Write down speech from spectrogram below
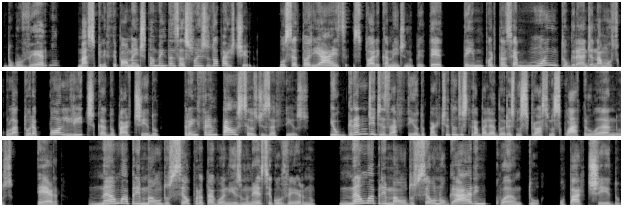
do governo, mas principalmente também das ações do partido. Os setoriais, historicamente no PT, uma importância muito grande na musculatura política do partido para enfrentar os seus desafios. E o grande desafio do Partido dos Trabalhadores nos próximos quatro anos é não abrir mão do seu protagonismo nesse governo, não abrir mão do seu lugar enquanto o partido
